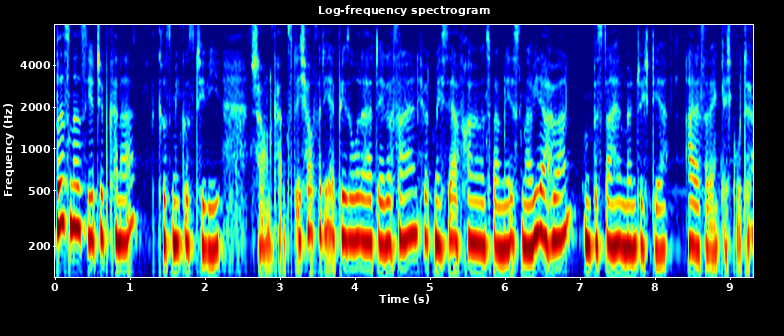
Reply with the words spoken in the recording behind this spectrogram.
Business YouTube-Kanal Chris Mikus TV schauen kannst. Ich hoffe, die Episode hat dir gefallen. Ich würde mich sehr freuen, wenn wir uns beim nächsten Mal wieder hören. Und bis dahin wünsche ich dir alles erdenklich Gute.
